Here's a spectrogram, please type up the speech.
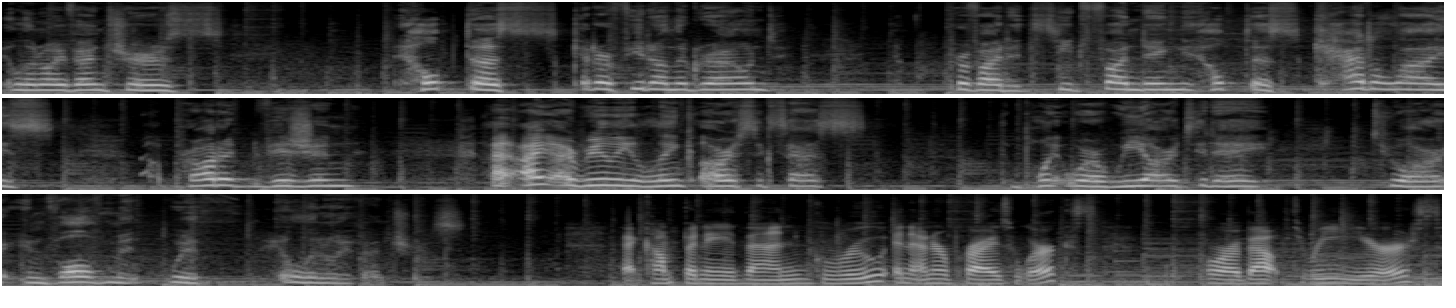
Illinois Ventures helped us get our feet on the ground, provided seed funding, helped us catalyze a product vision I, I really link our success, the point where we are today, to our involvement with Illinois Ventures. That company then grew in Enterprise Works for about three years.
